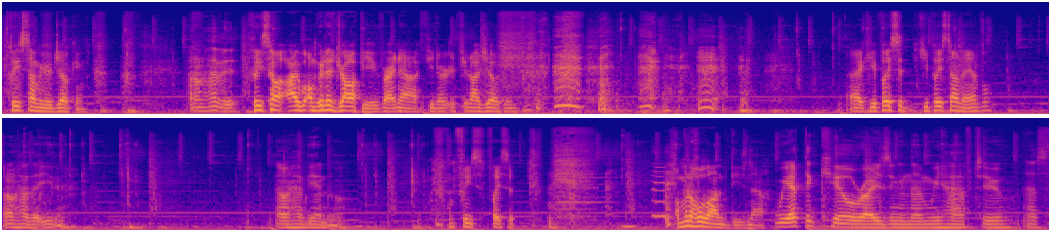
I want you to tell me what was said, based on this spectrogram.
Please tell me you're joking. I don't have it. Please tell. I, I'm gonna drop you right now if you if you're not joking. All right, can you place it? Can you place down the anvil? I don't have that either. I don't have the anvil. Please place it. I'm gonna hold on to these now. We have to kill Rising and then We have to. That's.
